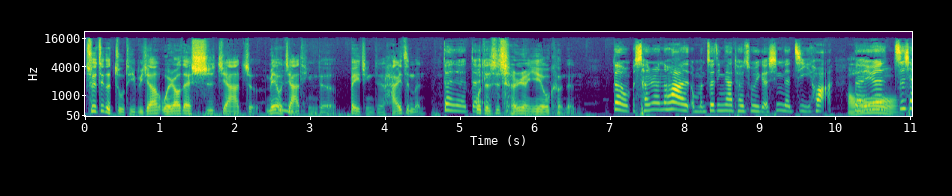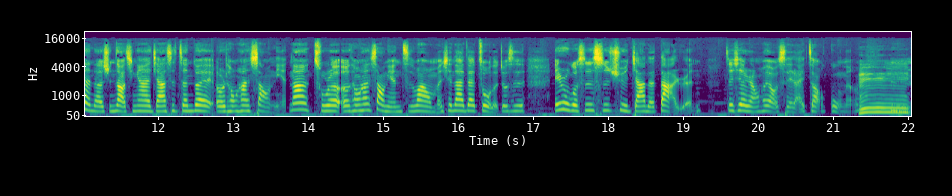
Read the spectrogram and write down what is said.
所以这个主题比较围绕在施家者、没有嗯家庭的背景的孩子们，对对对，或者是成人也有可能。对成人的话，我们最近在推出一个新的计划，哦对，因为之前的寻找亲爱的家是针对儿童和少年。那除了儿童和少年之外，我们现在在做的就是，诶，如果是失去家的大人，这些人会有谁来照顾呢？嗯嗯，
